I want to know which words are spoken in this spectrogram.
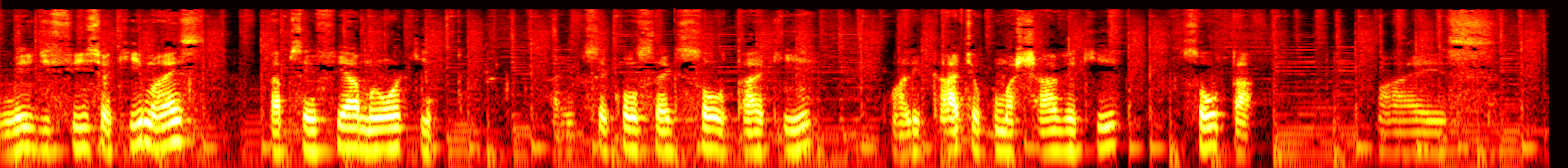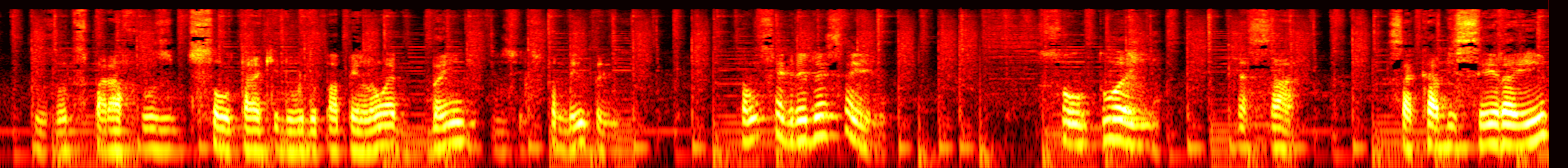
Meio difícil aqui, mas dá para você enfiar a mão aqui. Aí você consegue soltar aqui com um alicate ou com uma chave aqui, soltar. Mas os outros parafusos de soltar aqui do, do papelão é bem difícil, eles ficam bem presos. Então o segredo é esse aí. Soltou aí essa, essa cabeceira aí,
